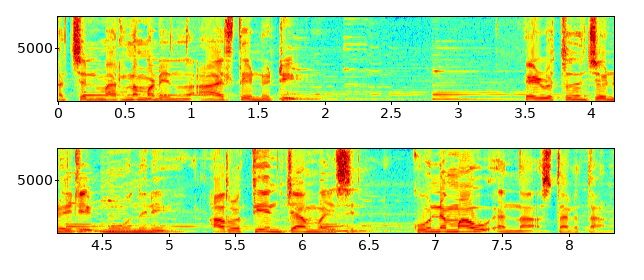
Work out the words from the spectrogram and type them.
അച്ഛൻ മരണമടയുന്നത് ആയിരത്തി എണ്ണൂറ്റി എഴുപത്തൊന്ന് ജനുവരി മൂന്നിന് അറുപത്തിയഞ്ചാം വയസ്സിൽ കൂനമാവ് എന്ന സ്ഥലത്താണ്.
